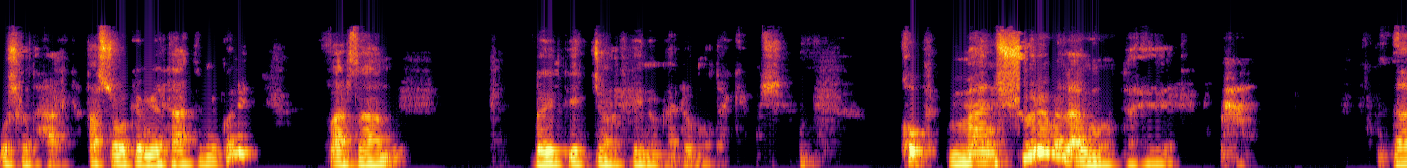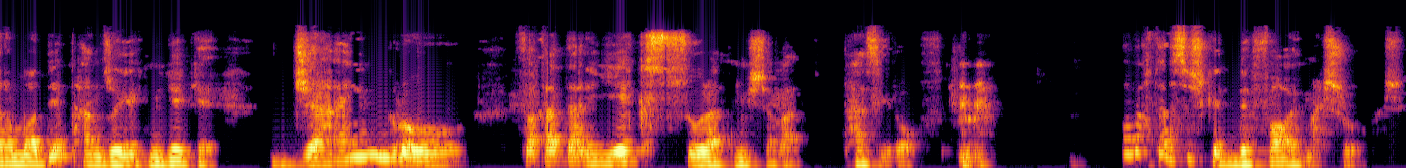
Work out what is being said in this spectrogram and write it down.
مشکل حل کرد. پس شما که میاد تهدید می‌کنید فرضاً به یک جنایت بین المللی مرتکب میشه. خب منشور ملل متحد در ماده 51 میگه که جنگ رو فقط در یک صورت می‌شود پذیرفت. اون وقت هستش که دفاع مشروع باشه.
